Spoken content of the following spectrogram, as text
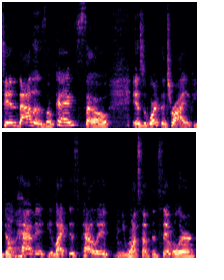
$10, okay? So it's worth a try. If you don't have it, you like this palette, and you want something similar,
